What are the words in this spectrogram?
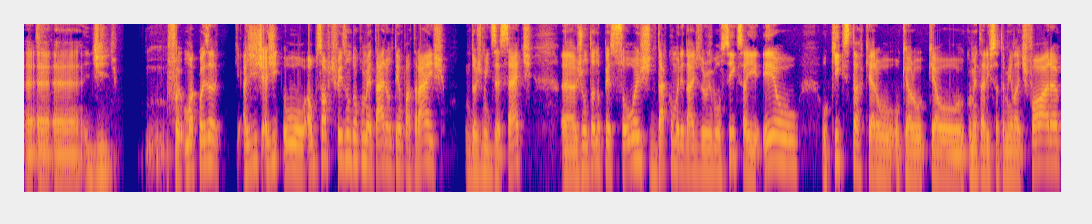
É, é, é, de, de, foi uma coisa. A gente, a gente, o, a Ubisoft fez um documentário um tempo atrás, em 2017, uh, é, juntando pessoas da comunidade do Rainbow Six, aí eu, o Kickstar, que era o, que era o, que é o comentarista também lá de fora,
